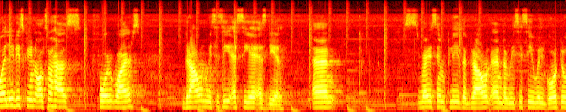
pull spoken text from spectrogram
OLED screen also has four wires ground VCC SCA SDL and very simply the ground and the VCC will go to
